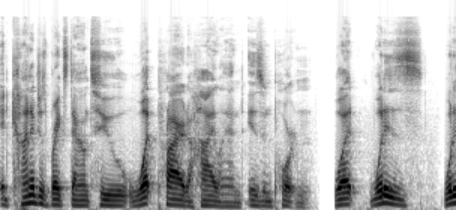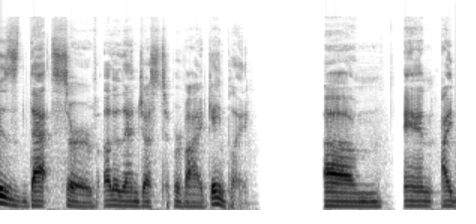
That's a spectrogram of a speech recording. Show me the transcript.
it kind of just breaks down to what prior to Highland is important. What what is what does that serve other than just to provide gameplay? Um, and I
